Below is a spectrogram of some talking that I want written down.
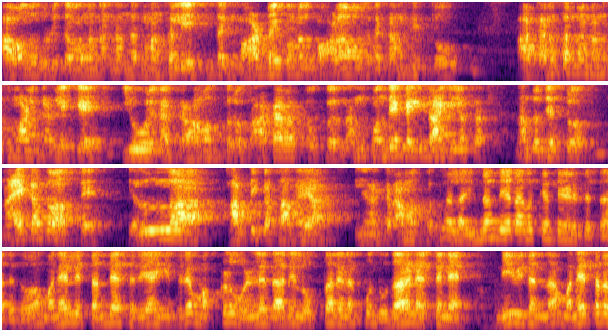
ಆ ಒಂದು ತುಡಿತವನ್ನ ನನ್ನ ನನ್ನ ಮನಸ್ಸಲ್ಲಿ ಇಂತ ಮಾಡ್ಬೇಕು ಅನ್ನೋದು ಬಹಳ ವರ್ಷದ ಕನಸಿತ್ತು. ಆ ಕನಸನ್ನ ನನಸು ಮಾಡ್ಕೊಳ್ಲಿಕ್ಕೆ ಈ ಊರಿನ ಗ್ರಾಮಸ್ಥರು ಸಹಕಾರ ನನ್ ಒಂದೇ ಕೈಯಿಂದ ಆಗಿಲ್ಲ ಸರ್. ನಂದು ಜಸ್ಟ್ ನಾಯಕತ್ವ ಅಷ್ಟೇ. ಎಲ್ಲ ಆರ್ಥಿಕ ಸಹಾಯ ಇಲ್ಲಿನ ಗ್ರಾಮಸ್ಥರು ಅಲ್ಲ ಇನ್ನೊಂದು ಏನಾಗುತ್ತೆ ಅಂತ ಹೇಳಿದ್ರೆ ಸರ್ ಇದು ಮನೆಯಲ್ಲಿ ತಂದೆ ಸರಿಯಾಗಿದ್ರೆ ಮಕ್ಕಳು ಒಳ್ಳೆ ದಾರಿಯಲ್ಲಿ ಹೋಗ್ತಾರೆ ಅನ್ನೋದಕ್ಕೆ ಒಂದು ಉದಾಹರಣೆ ಅಷ್ಟೇನೆ. ನೀವು ಇದನ್ನ ಮನೆ ತರ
